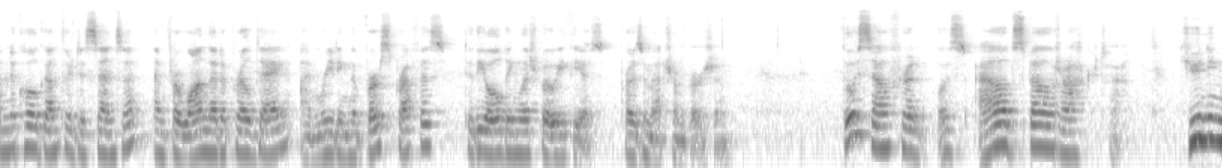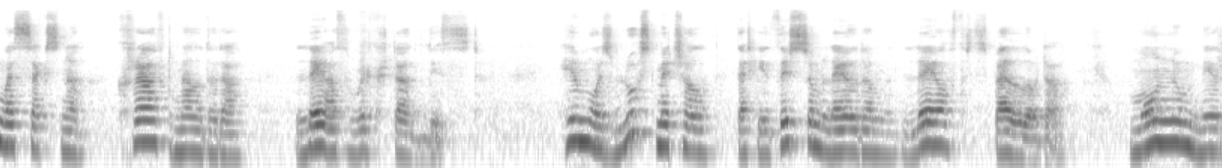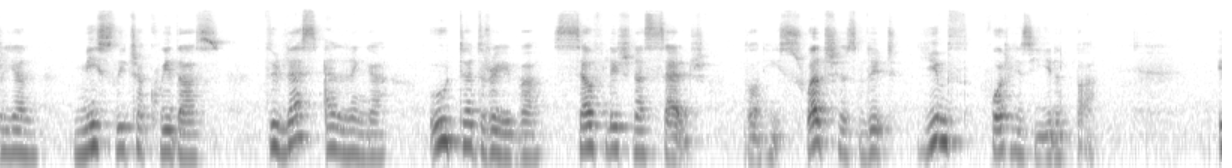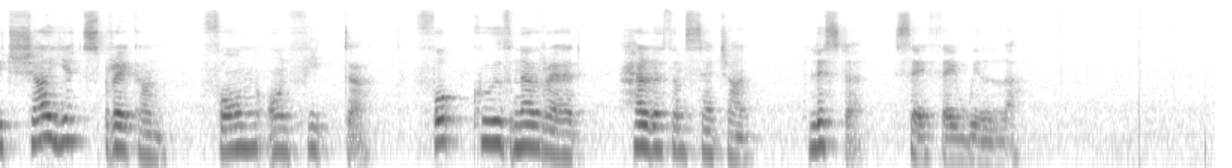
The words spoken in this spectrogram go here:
I'm Nicole Guenther Discenza, and for Whan That Aprille Day, I'm reading the verse preface to the Old English Boethius, prosometrum version. Thus Alfred was ald spel rachta, kuning was sexna, kraft meldada, leath richta list. Him was lust Mitchell that he thisum leodum leoth spelloda, monum mirian mislicha quidas, thules ellinga, uta driva, selflichna sedge, don he swelches lit jimth for his yilpa. It shall yet spreken, fon on fita, folk kuth red, hellethum sedjan, lister, saith they willa.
